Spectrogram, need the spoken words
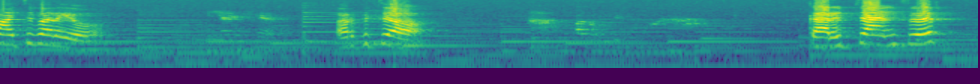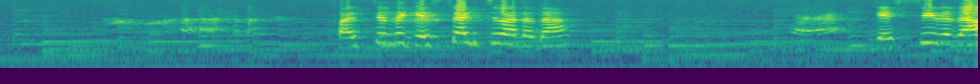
മാറ്റി പറയോ? ഉറപ്പിച്ചോ? കറക്റ്റ് ആൻസർ ഫസ്റ്റ് എന്താ ഗസ്റ്റ് അടിച്ചു പറഞ്ഞതാ? ഗസ്റ്റ് ചെയ്തതാ?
